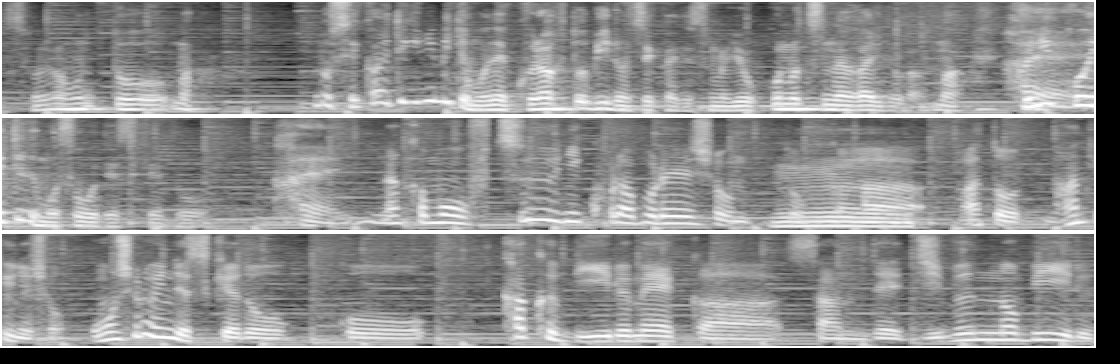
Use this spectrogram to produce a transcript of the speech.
それが本当、まあ、世界的に見てもね、クラフトビールの世界でその横のつながりとか、まあ、はい。国越えてでもそうですけど、はい、なんかもう普通にコラボレーションとかあと何て言うんでしょう。面白いんですけどこう各ビールメーカーさんで自分のビールっ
